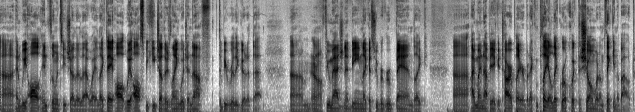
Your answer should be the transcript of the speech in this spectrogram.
uh, and we all influence each other that way. Like they all, we all speak each other's language enough to be really good at that. Um, I don't know if you imagine it being like a super group band, like uh, I might not be a guitar player, but I can play a lick real quick to show him what I'm thinking about.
